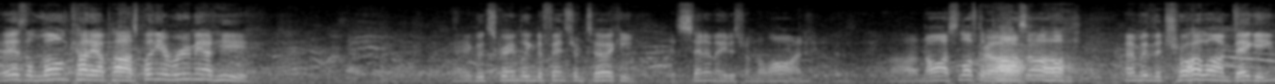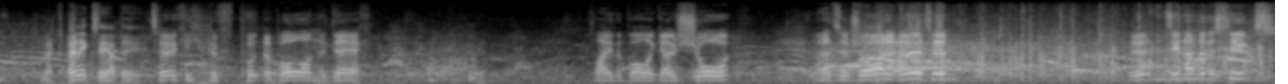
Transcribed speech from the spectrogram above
There's the long cutout pass. Plenty of room out here. Yeah, good scrambling defence from Turkey. It's centimetres from the line. Nice lofted Oh. pass. Oh, and with the try line begging, Max Bannock's out there. Turkey have put the ball on the deck. Play the ball. It goes short. That's a try to Urton. Urton's in under the sticks.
